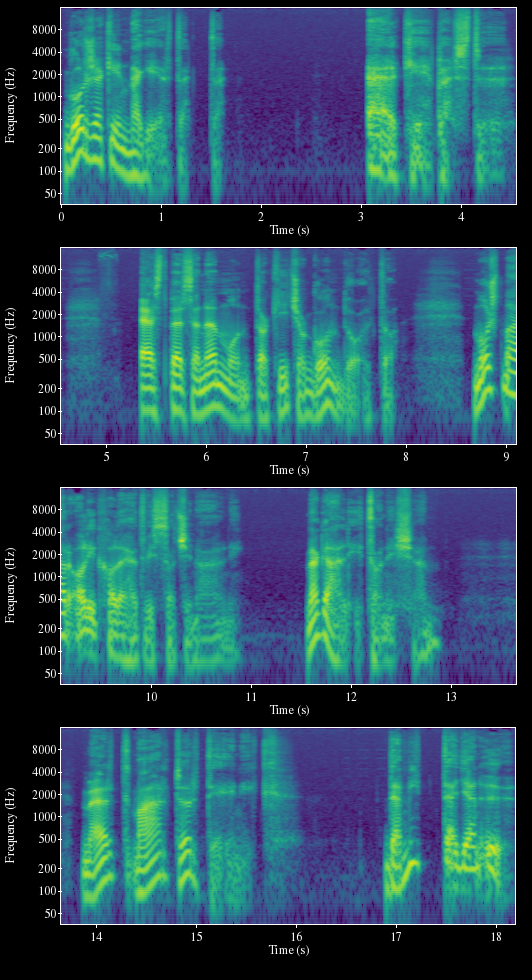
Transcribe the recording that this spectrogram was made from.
Gorzsekén megértette. Elképesztő. Ezt persze nem mondta ki, csak gondolta. Most már alig ha lehet visszacsinálni. Megállítani sem. Mert már történik. De mit tegyen ő?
